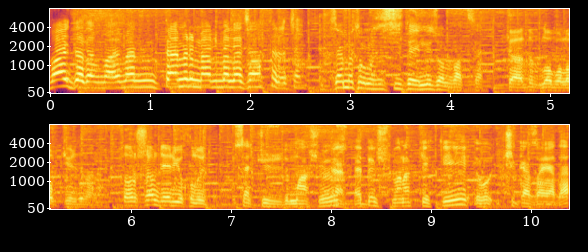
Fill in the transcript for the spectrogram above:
Vay dədəm vay, mən dəmir müəllimə cavab verəcəm. Zəhmət olmasa siz deyin necə olub hadisə? Gəldi, lob-lob girdi mənə. Soruşuram, deyir yuxuluydu. 800-dür maaşınız, hə. e, 500 manat getdi e, o iki qəzaya da.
